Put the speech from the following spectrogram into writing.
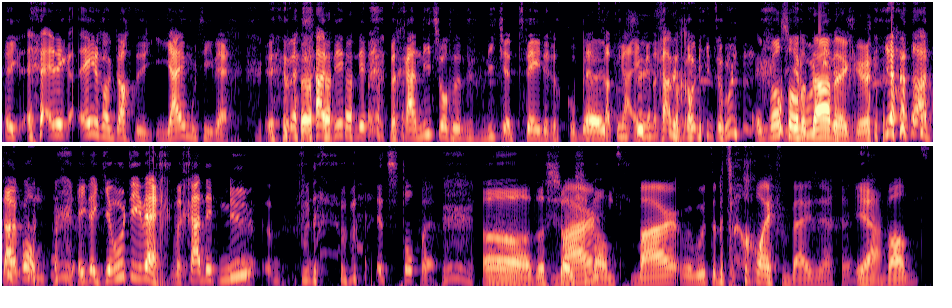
Ik, en ik, het enige wat ik dacht is: jij moet hier weg. We gaan, dit, we gaan niet zorgen dat het liedje een tweede couplet Nee, gaat precies. krijgen. Dat gaan we gewoon niet doen. Ik was al aan het nadenken. Ja, daarom. Ik denk, je moet hier weg. We gaan dit nu stoppen. Oh, dat is zo maar, gênant. Maar we moeten er toch wel even bij zeggen. Ja. Want,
